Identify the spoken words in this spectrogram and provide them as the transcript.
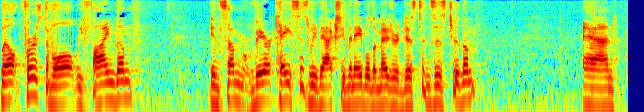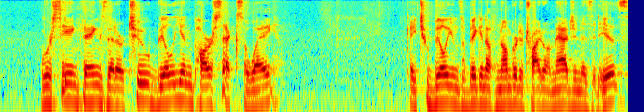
Well, first of all, we find them. In some rare cases, we've actually been able to measure distances to them. And we're seeing things that are 2 billion parsecs away. Okay, 2 billion is a big enough number to try to imagine as it is.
